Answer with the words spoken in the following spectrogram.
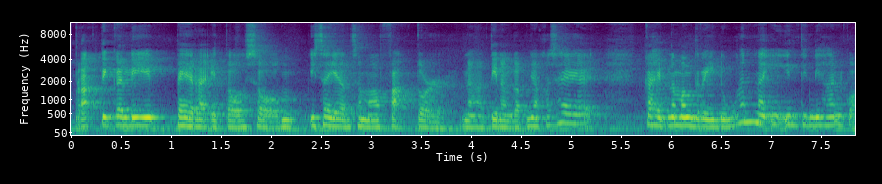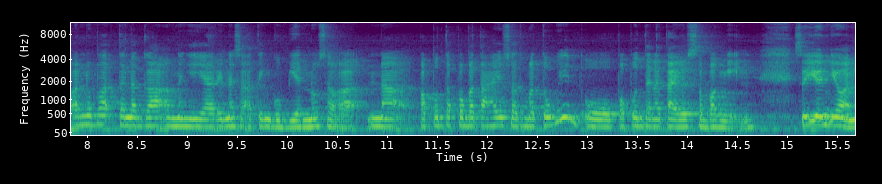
practically pera ito. So, isa yan sa mga factor na tinanggap niya kasi kahit namang grade 1, naiintindihan ko ano ba talaga ang nangyayari na sa ating gobyerno sa na papunta pa ba tayo sa matuwid o papunta na tayo sa bangin. So yun yun.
